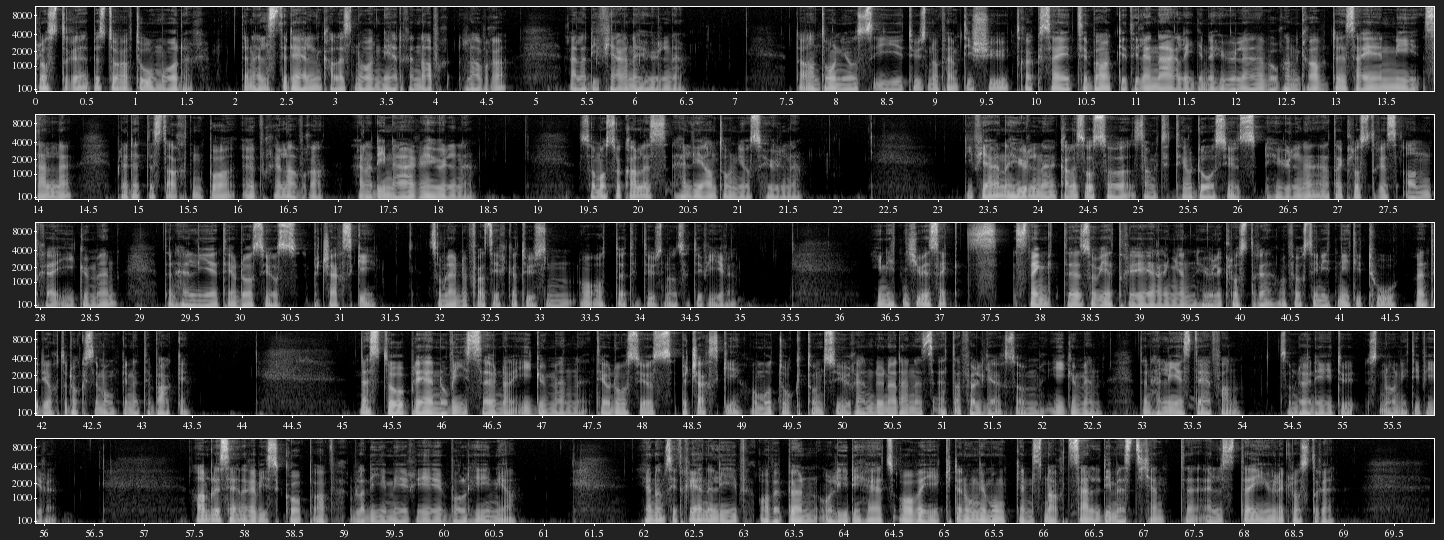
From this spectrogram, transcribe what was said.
Klosteret består av to områder. Den eldste delen kalles nå Nedre Lavra, eller De fjerne hulene. Da Antonios i 1057 trakk seg tilbake til en nærliggende hule hvor han gravde seg en ny celle, ble dette starten på Øvre Lavra, eller De nære hulene, som også kalles Hellige Antonios-hulene. De fjerne hulene kalles også Sankt Theodosius-hulene etter klosterets andre igummen, den hellige Theodosius Petsjerskij, som levde fra ca. 1008 til 1074. I 1926 stengte sovjetregjeringen huleklosteret, og først i 1992 vendte de ortodokse munkene tilbake. Nestor ble novise under igumen Theodosius Petsjerski og mottok tonsuren under dennes etterfølger som igumen, den hellige Stefan, som døde i 1094. Han ble senere biskop av Vladimir i Bolhinia. Gjennom sitt rene liv og ved bønn og lydighet overgikk den unge munken snart selv de mest kjente eldste i juleklosteret.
